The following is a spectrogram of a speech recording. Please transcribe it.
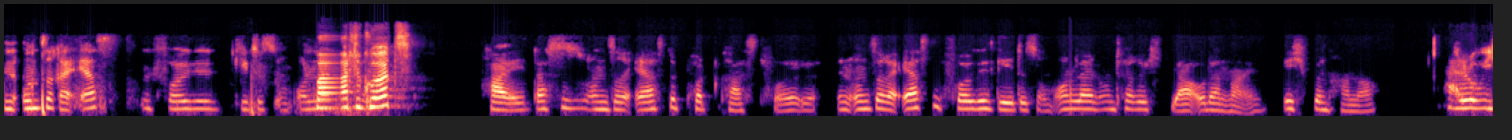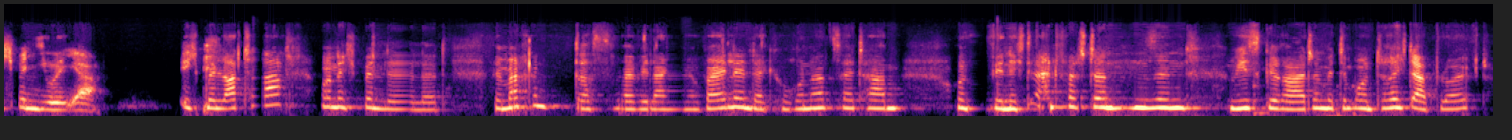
In unserer ersten Folge geht es um Online. Warte kurz. Hi, das ist unsere erste Podcast-Folge. In unserer ersten Folge geht es um Online-Unterricht, ja oder nein. Ich bin Hanna. Hallo, ich bin Julia. Ich bin Lotta. Und ich bin Lilith. Wir machen das, weil wir Langeweile in der Corona-Zeit haben und wir nicht einverstanden sind, wie es gerade mit dem Unterricht abläuft.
